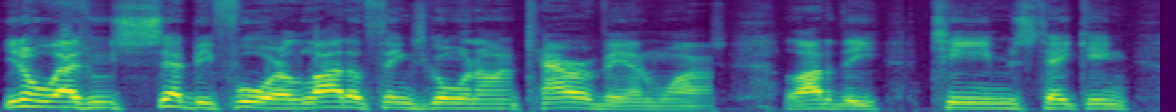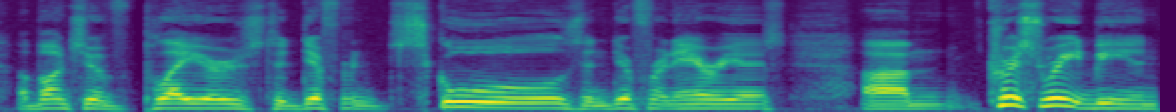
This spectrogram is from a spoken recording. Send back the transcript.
You know, as we said before, a lot of things going on caravan wise. A lot of the teams taking a bunch of players to different schools and different areas. Um, Chris Reid, being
